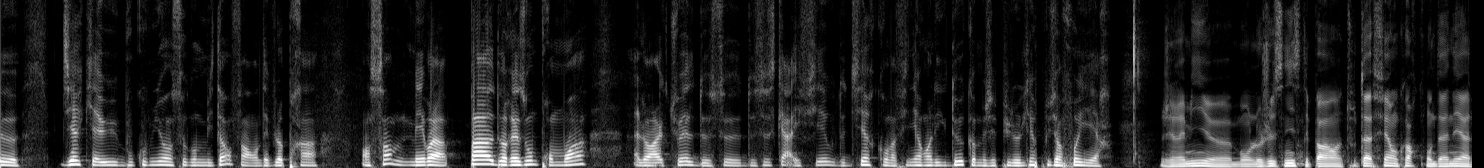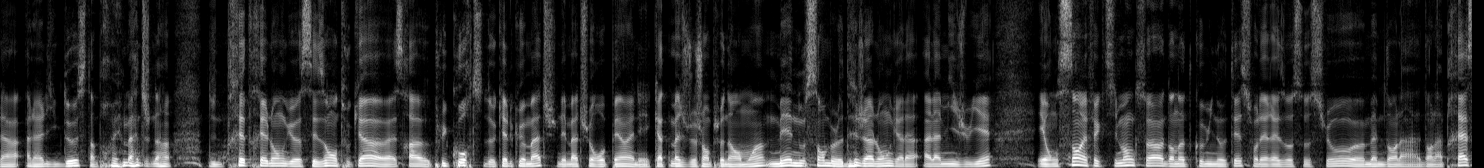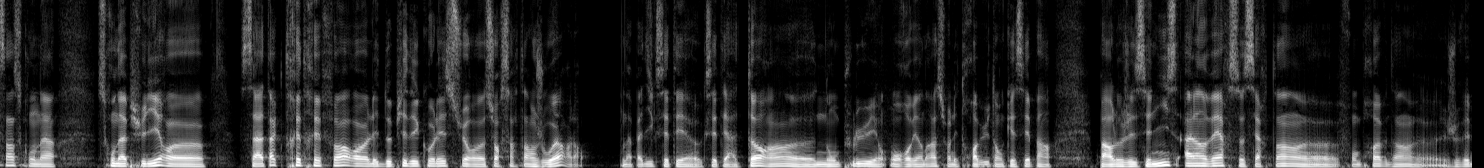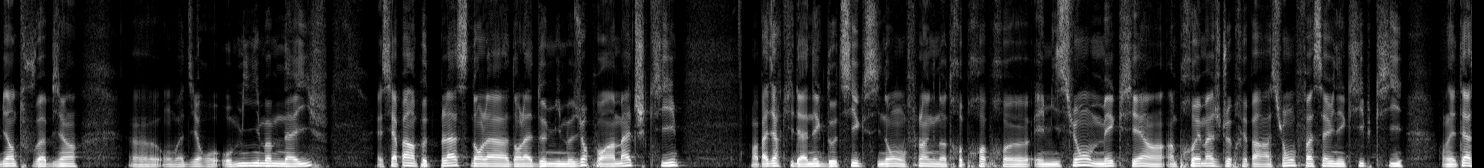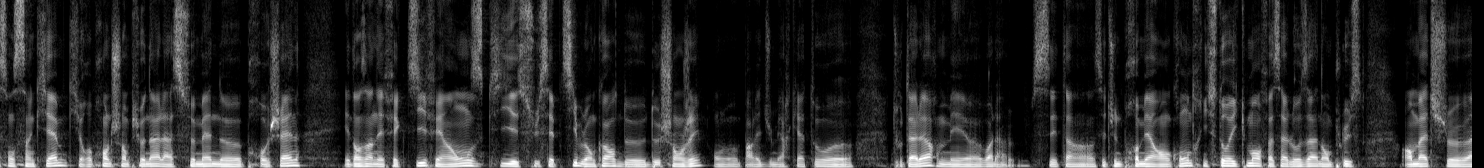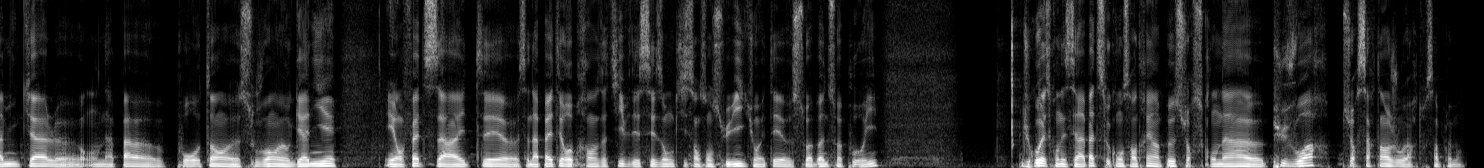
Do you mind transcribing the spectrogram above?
dire qu'il y a eu beaucoup mieux en seconde mi-temps. Enfin, on développera ensemble. Mais voilà, pas de raison pour moi à l'heure actuelle de se, de se scarifier ou de dire qu'on va finir en Ligue 2 comme j'ai pu le lire plusieurs fois hier. Jérémy, euh, bon, Nice n'est pas tout à fait encore condamné à la, à la Ligue 2. C'est un premier match d'une très très longue saison. En tout cas, euh, elle sera plus courte de quelques matchs, les matchs européens et les quatre matchs de championnat en moins, mais elle nous semble déjà longue à la, à la mi-juillet. Et on sent effectivement que soit dans notre communauté, sur les réseaux sociaux, euh, même dans la, dans la presse, hein, ce qu'on a, a pu lire, ça attaque très très fort les deux pieds décollés sur, sur certains joueurs. Alors, on n'a pas dit que c'était euh, que c'était à tort hein, euh, non plus, et on reviendra sur les trois buts encaissés par par l'OGC Nice. À l'inverse, certains euh, font preuve d'un je vais bien, tout va bien, on va dire au, minimum naïf. Est-ce qu'il n'y a pas un peu de place dans la dans la demi-mesure pour un match qui on va pas dire qu'il est anecdotique, sinon on flingue notre propre émission, mais qui est un, un, premier match de préparation face à une équipe qui en était à son cinquième, qui reprend le championnat la semaine prochaine et dans un effectif et un 11 qui est susceptible encore de, changer. On parlait du mercato euh, tout à l'heure, mais euh, voilà, c'est un, une première rencontre. Historiquement, face à Lausanne, en plus, en match euh, amical, on n'a pas pour autant souvent gagné. Et en fait, ça a été, n'a pas été représentatif des saisons qui s'en sont suivies, qui ont été soit bonnes, soit pourries. Du coup, est-ce qu'on n'essaierait pas de se concentrer un peu sur ce qu'on a pu voir sur certains joueurs, tout simplement?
